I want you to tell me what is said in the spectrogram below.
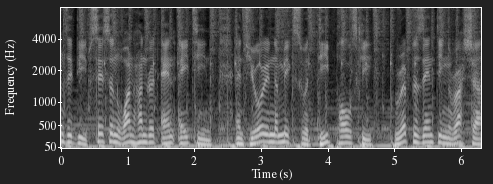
Mzansi Deep, session 118, and you're in the mix with Deep Polski, representing Russia.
